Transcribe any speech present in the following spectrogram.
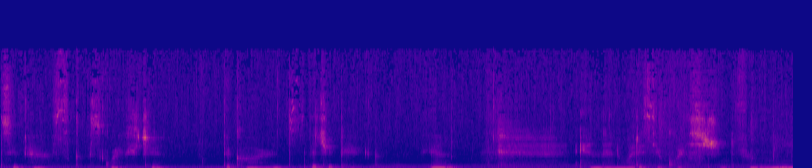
To ask this question, the cards that you pick, yeah? And then, what is your question for me?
